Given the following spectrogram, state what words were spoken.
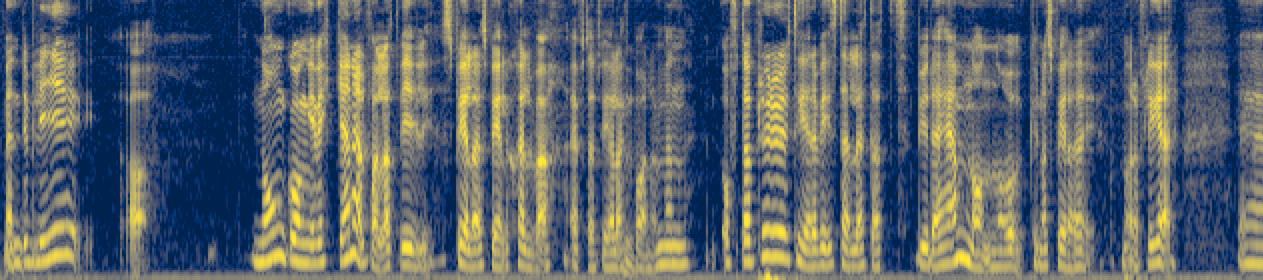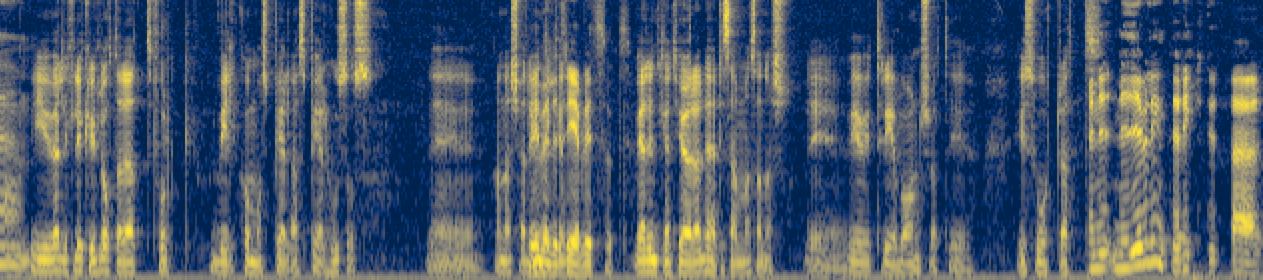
Men det blir ja, någon gång i veckan i alla fall att vi spelar spel själva efter att vi har lagt Mm. barnen. Men ofta prioriterar vi istället att bjuda hem någon och kunna spela några fler. Vi är ju väldigt lyckligt lottade att folk vill komma och spela spel hos oss. Eh, annars hade Det är vi, väldigt kunnat, trevligt. Så att, vi hade inte kunnat göra det här tillsammans annars. Det är, vi har ju tre barn så att det är, det är svårt att... Men ni, ni är väl inte riktigt där,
